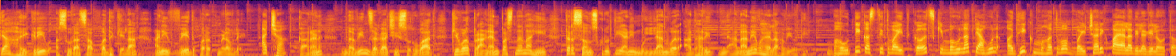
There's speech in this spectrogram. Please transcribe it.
त्या हैग्रीव असुराचा वध केला आणि वेद परत मिळवले. अच्छा. कारण नवीन जगाची सुरुवात केवळ प्राण्यांपासून नाही तर संस्कृती आणि मूल्यांवर आधारित ज्ञानाने व्हायला हवी होती. भौतिक अस्तित्व इतकंच किंबहुना त्याहून अधिक महत्त्व वैचारिक पायाला दिलं गेलं होतं.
